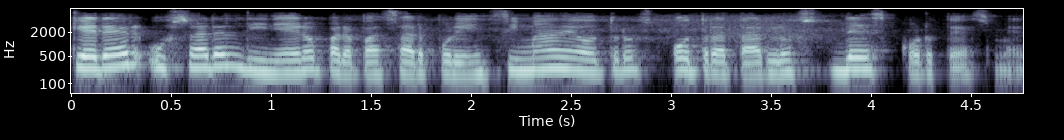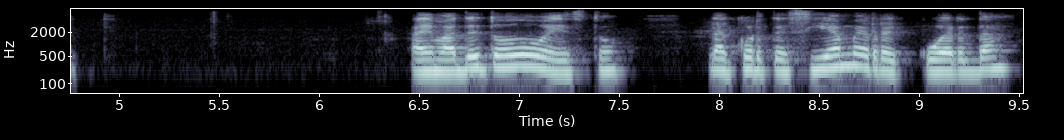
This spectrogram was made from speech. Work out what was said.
querer usar el dinero para pasar por encima de otros o tratarlos descortésmente. Además de todo esto, la cortesía me recuerda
